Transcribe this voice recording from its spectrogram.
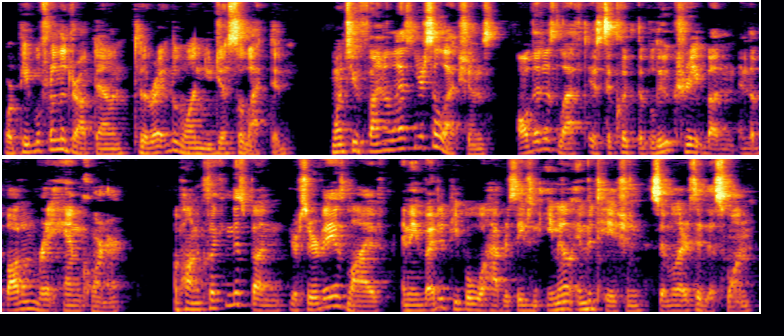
or people from the drop-down to the right of the one you just selected. Once you've finalized your selections, all that is left is to click the blue Create button in the bottom right-hand corner. Upon clicking this button, your survey is live, and the invited people will have received an email invitation similar to this one.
